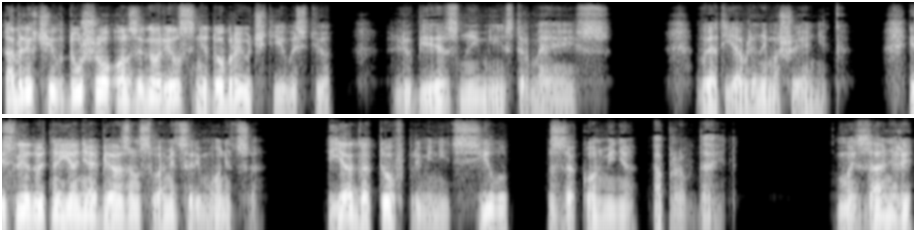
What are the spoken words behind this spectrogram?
Облегчив душу, он заговорил с недоброй учтивостью. — Любезный мистер Мейс, вы отъявленный мошенник, и, следовательно, я не обязан с вами церемониться. Я готов применить силу, закон меня оправдает. Мы заняли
